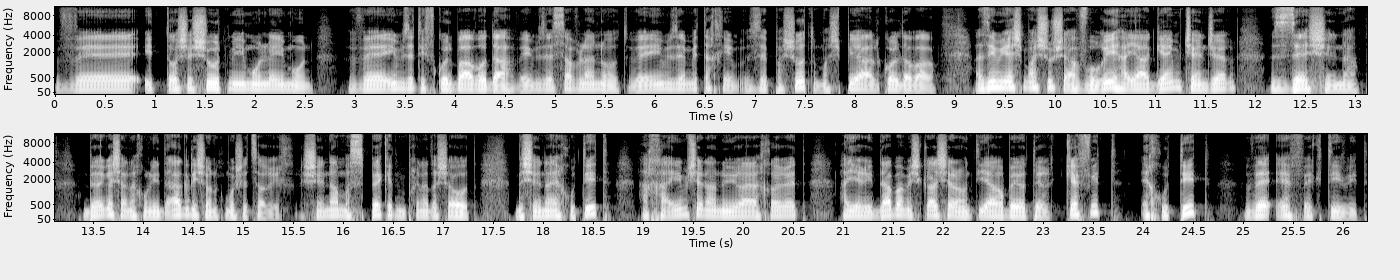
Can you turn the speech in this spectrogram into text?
והתאוששות מאימון לאימון, ואם זה תפקוד בעבודה, ואם זה סבלנות, ואם זה מתחים, זה פשוט משפיע על כל דבר. אז אם יש משהו שעבורי היה Game Changer, זה שינה. ברגע שאנחנו נדאג לישון כמו שצריך, שינה מספקת מבחינת השעות ושינה איכותית, החיים שלנו ייראה אחרת, הירידה במשקל שלנו תהיה הרבה יותר כיפית, איכותית ואפקטיבית.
